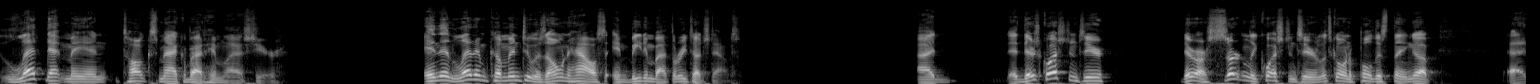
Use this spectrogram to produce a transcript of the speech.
let that man talk smack about him last year, and then let him come into his own house and beat him by three touchdowns. I, there's questions here. There are certainly questions here. Let's go and pull this thing up. Uh,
